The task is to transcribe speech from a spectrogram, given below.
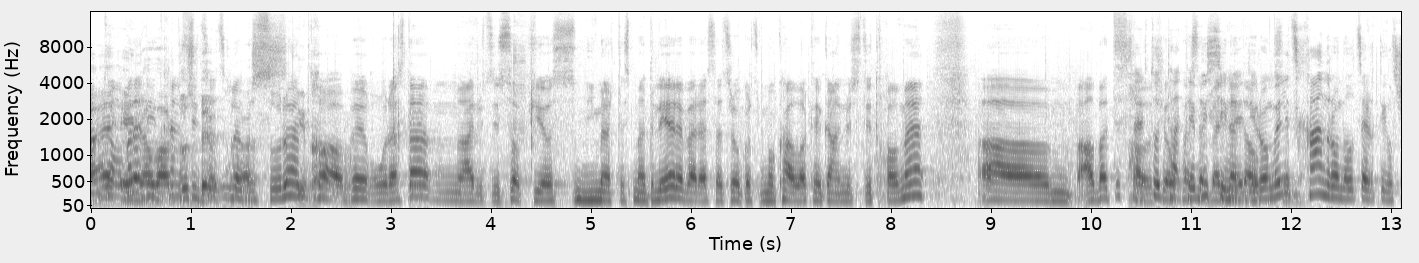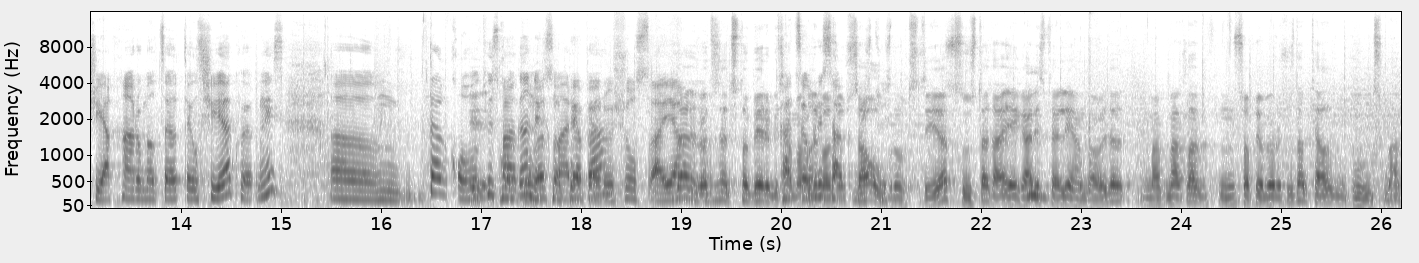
ჯანმრთელობა და დიდხანს სიცოცხლე სურათ ხო ბეღურას. და არ ვიცი სოფიოს მიმართეს მადლიერება რასაც როგორც მოქალაქე განვისდით ხოლმე. ალბათ საერთოდ თათების იმედი რომელიც ხან რომელ წერტილშია ხან რომელ წერტილშია ქვეყნის. და ყოველთვის ყველგან ეხმარება. და როდესაც ცნობიერების ამაღლებაზე ვსაუბრობთ დიახ ზუსტად აი ეგ არის მთელი ამბავი და მართლა სოფიო ბეროშულს და მთელ გუნდს მადლობა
